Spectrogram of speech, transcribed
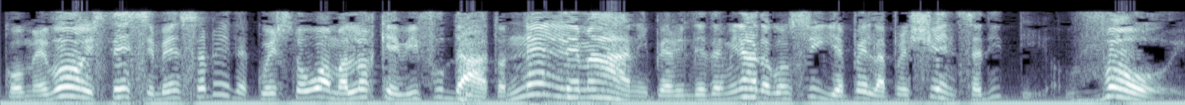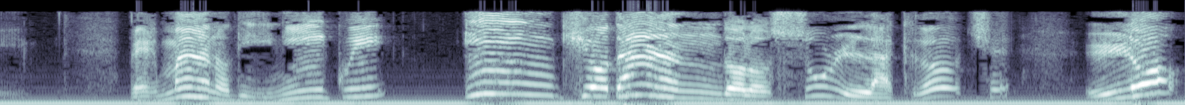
come voi stessi ben sapete, questo uomo allorché vi fu dato nelle mani per il determinato consiglio e per la prescienza di Dio, voi, per mano di iniqui, inchiodandolo sulla croce, lo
